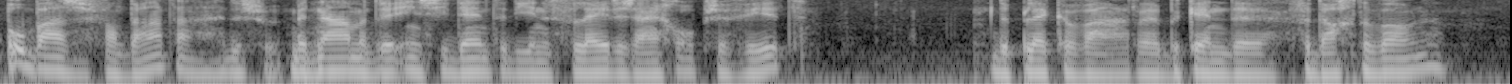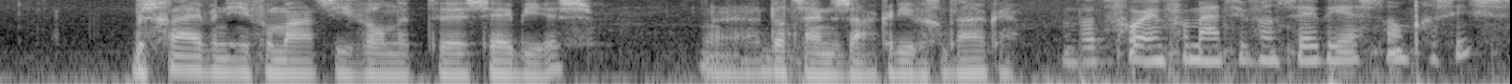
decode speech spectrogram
Op basis van data. Dus met name de incidenten die in het verleden zijn geobserveerd. De plekken waar bekende verdachten wonen beschrijvende informatie van het uh, CBS. Uh, dat zijn de zaken die we gebruiken. Wat voor informatie van CBS dan precies?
